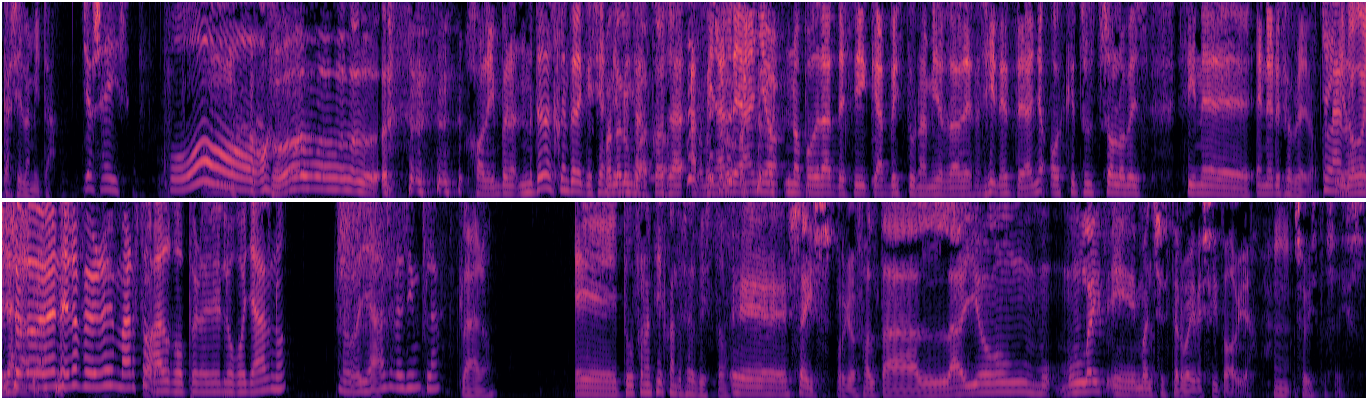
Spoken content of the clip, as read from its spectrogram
casi la mitad. Yo seis. ¡Oh! ¡Oh! Jolín, pero ¿no te das cuenta de que si haces Mándale esas cosas al final de año no podrás decir que has visto una mierda de cine este año? ¿O es que tú solo ves cine enero y febrero? Claro, y luego ya solo nada? veo enero, febrero y marzo algo, pero luego ya no. Luego ya se desinfla. Claro. Eh, ¿Tú, Francis, cuántas has visto? Eh, seis, porque falta Lion, Mo- Moonlight y Manchester by the Sea todavía. Os he visto seis.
